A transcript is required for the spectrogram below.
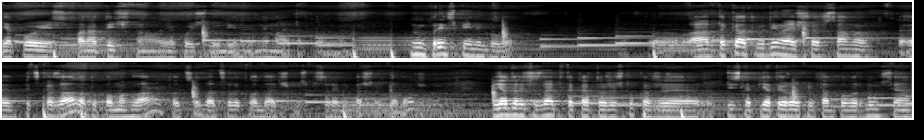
якоїсь фанатичного якоїсь людини. Немає такого. Ну, в принципі, і не було. А така от людина, якщо ж саме е, підсказала, допомогла, то це, да, це викладач, безпосередньо перший викладач. Я, до речі, знаєте, така теж штука вже після п'яти років там повернувся,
